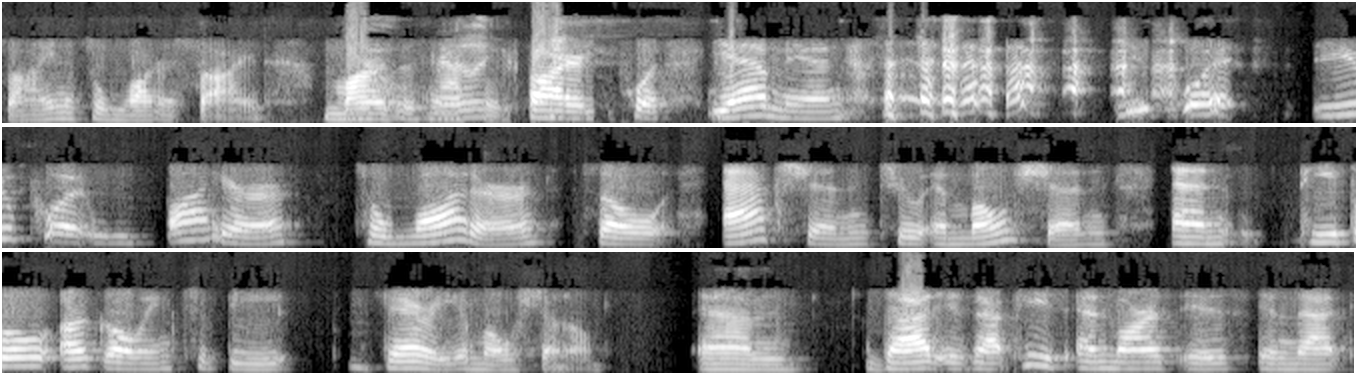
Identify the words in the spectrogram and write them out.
sign. It's a water sign. Mars is naturally really? fire. You put, yeah, man. you put you put fire to water, so action to emotion, and people are going to be very emotional, and that is at peace. And Mars is in that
